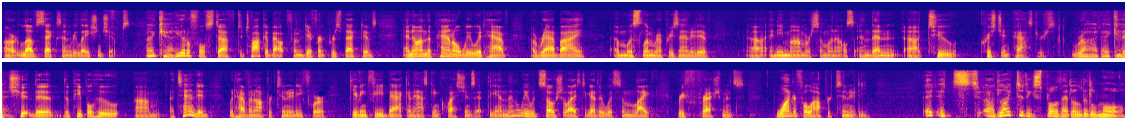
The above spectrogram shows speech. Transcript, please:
or love sex and relationships. Okay. Beautiful stuff to talk about from different perspectives. And on the panel we would have a rabbi a muslim representative uh, an imam or someone else and then uh, two Christian pastors. Right, okay. The, the, the people who um, attended would have an opportunity for giving feedback and asking questions at the end. Then we would socialize together with some light refreshments. Wonderful opportunity. It, it's, I'd like to explore that a little more.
